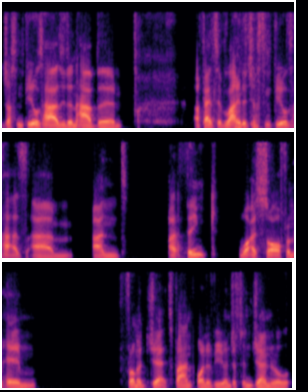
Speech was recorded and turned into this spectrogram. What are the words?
Justin Fields has, he didn't have the offensive line that Justin Fields has. Um, and I think what I saw from him, from a Jets fan point of view, and just in general,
